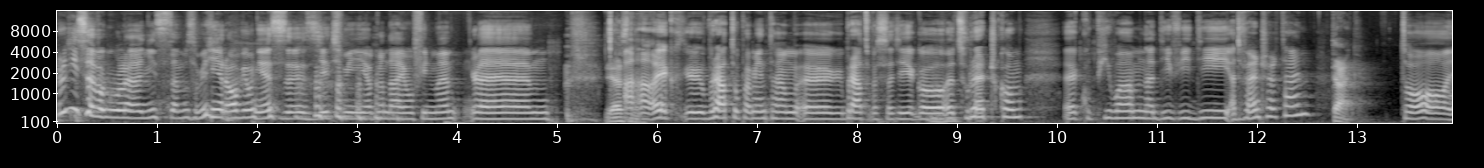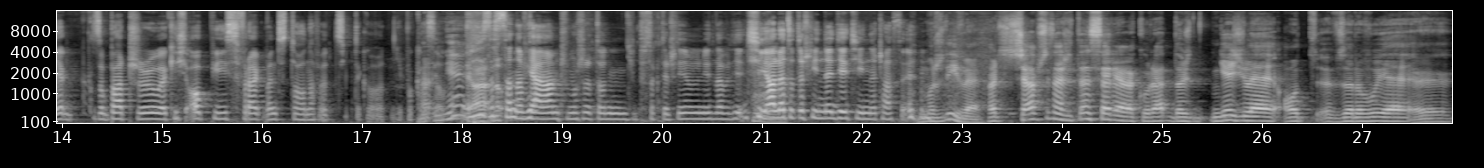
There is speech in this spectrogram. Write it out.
Rodzice w ogóle nic tam sobie nie robią, nie? Z, z dziećmi oglądają filmy. Em, Jasne. a, a jak y, bratu, pamiętam, y, bratu w zasadzie jego Mhm. córeczką y, kupiłam na DVD Adventure Time, Tak. To jak zobaczył jakiś opis, fragment, to nawet tego nie pokazał. No nie, I a no- zastanawiałam, czy może to nie, faktycznie nie dla dzieci, No. ale to też inne dzieci, inne czasy. Możliwe. Choć trzeba przyznać, że ten serial akurat dość nieźle odwzorowuje y,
